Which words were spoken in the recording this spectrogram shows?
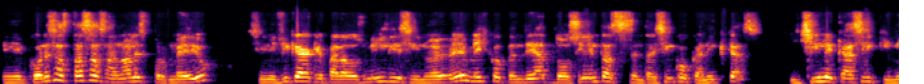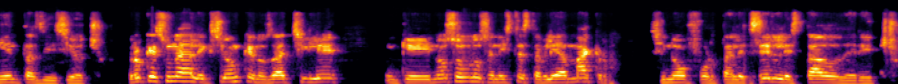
Eh, con esas tasas anuales por medio, significa que para 2019 México tendría 265 canicas y Chile casi 518. Creo que es una lección que nos da Chile en que no solo se necesita estabilidad macro, sino fortalecer el Estado de Derecho.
